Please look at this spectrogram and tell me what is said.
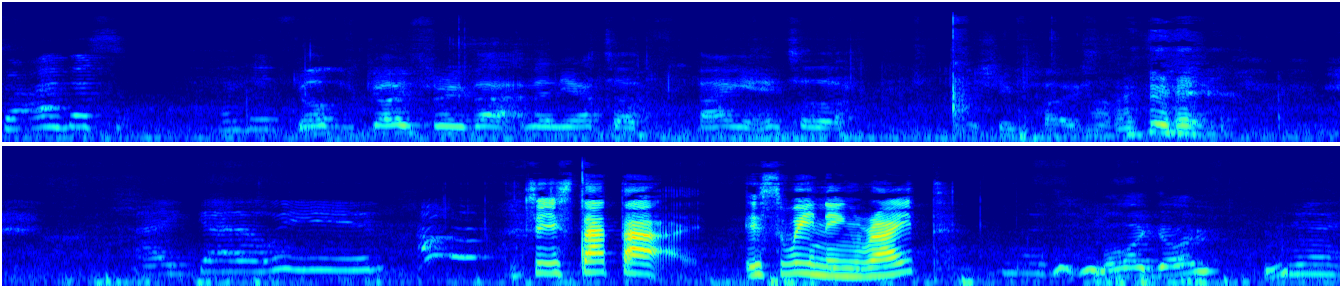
So I just. Go, go through that and then you have to bang it into the issue post. Oh. I gotta win. Since Tata is winning, right? Will I go? Yes.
